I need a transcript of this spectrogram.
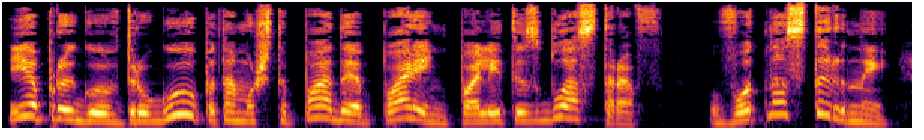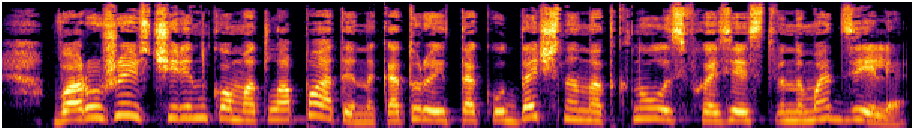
Я прыгаю в другую, потому что, падая, парень палит из бластеров — вот настырный. Вооружаюсь черенком от лопаты, на которой так удачно наткнулась в хозяйственном отделе.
